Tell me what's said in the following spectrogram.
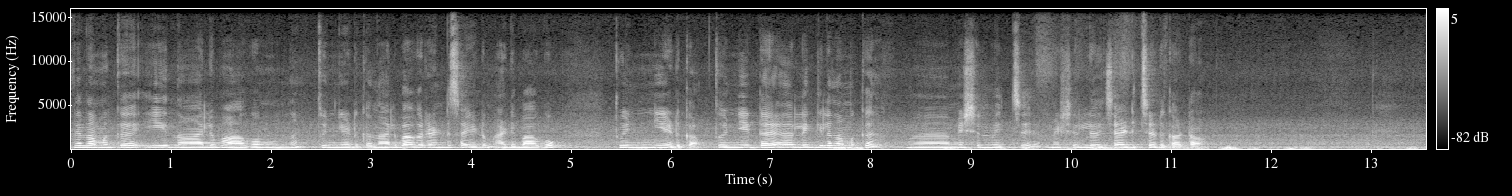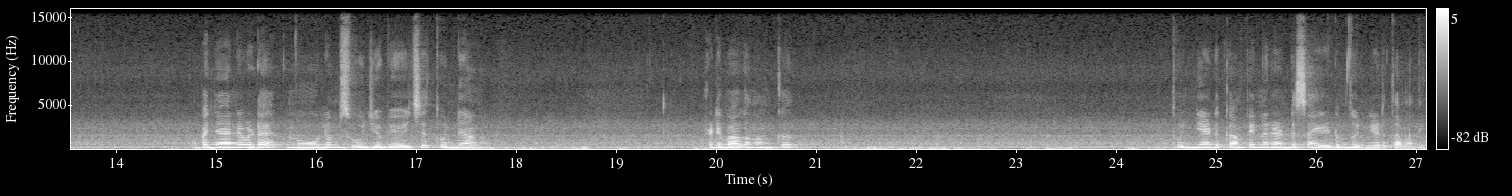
ഇനി നമുക്ക് ഈ നാല് ഭാഗവും ഒന്ന് തുന്നിയെടുക്കാം. നാല് ഭാഗം രണ്ട് സൈഡും അടിഭാഗവും തുന്നിയെടുക്കാം. തുന്നിയിട്ട് അല്ലെങ്കിൽ നമുക്ക് മെഷീൻ വെച്ച് മെഷീനിൽ വെച്ച് അടിച്ചെടുക്കാം കേട്ടോ അപ്പം ഞാനിവിടെ നൂലും സൂചി ഉപയോഗിച്ച് തുന്നാണ് അടിഭാഗം നമുക്ക് തുന്നിയെടുക്കാം. പിന്നെ രണ്ട് സൈഡും തുന്നിയെടുത്താൽ മതി.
